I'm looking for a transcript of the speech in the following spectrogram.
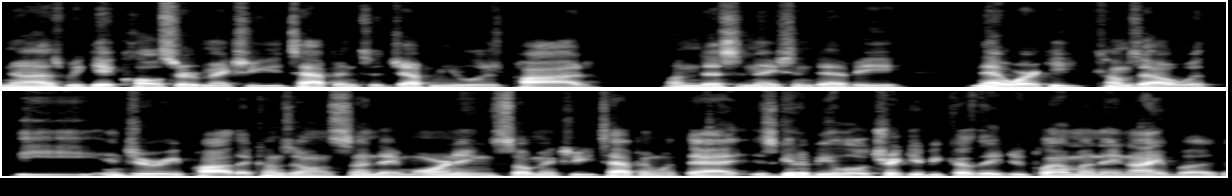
you know, as we get closer, make sure you tap into Jeff Mueller's pod on Destination Devy Network. He comes out with the injury pod that comes out on Sunday morning. So make sure you tap in with that. It's going to be a little tricky because they do play on Monday night, but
